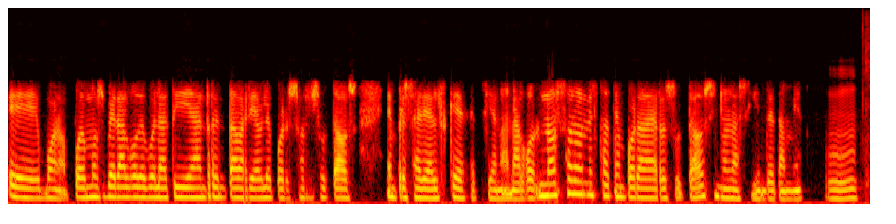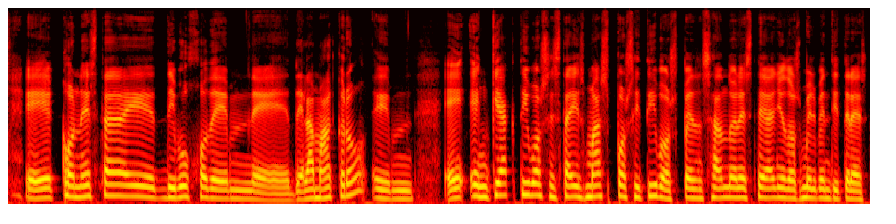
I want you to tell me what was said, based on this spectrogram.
eh, bueno, podemos ver algo de volatilidad en renta variable por esos resultados empresariales que decepcionan algo. No solo en esta temporada de resultados, sino en la siguiente también. Mm, eh, con este dibujo de, de la macro, em, ¿en qué activos estáis más positivos pensando en este año 2023?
